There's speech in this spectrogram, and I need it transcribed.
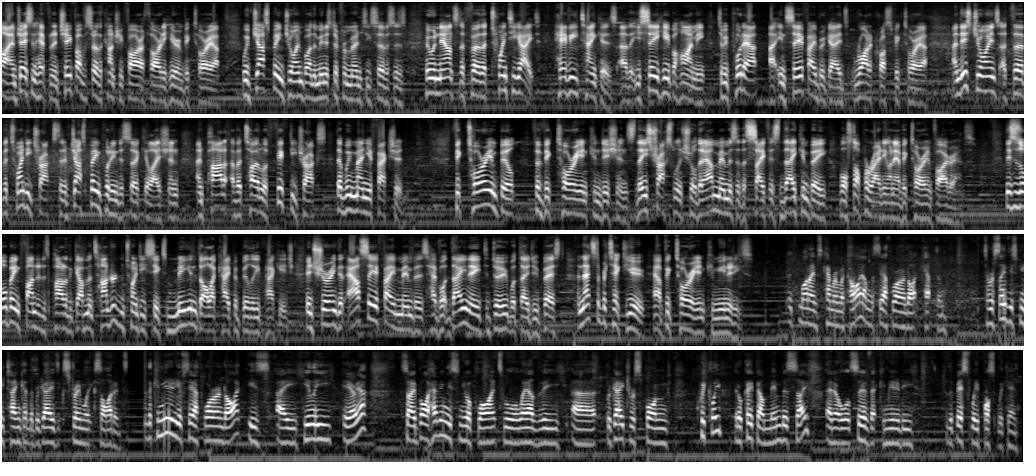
Hi, I'm Jason Heffernan, Chief Officer of the Country Fire Authority here in Victoria. We've just been joined by the Minister for Emergency Services who announced a further 28 heavy tankers uh, that you see here behind me to be put out uh, in CFA brigades right across Victoria. And this joins a further 20 trucks that have just been put into circulation and part of a total of 50 trucks that we manufactured. Victorian built for Victorian conditions. These trucks will ensure that our members are the safest they can be whilst operating on our Victorian firegrounds. This has all been funded as part of the government's $126 million capability package, ensuring that our CFA members have what they need to do what they do best, and that's to protect you, our Victorian communities. My name's Cameron Mackay, I'm the South Warrandyte Captain. To receive this new tanker, the Brigade's extremely excited. The community of South Warrandyte is a hilly area, so by having this new appliance we'll allow the uh, brigade to respond quickly. It'll keep our members safe and it will serve that community to the best we possibly can.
